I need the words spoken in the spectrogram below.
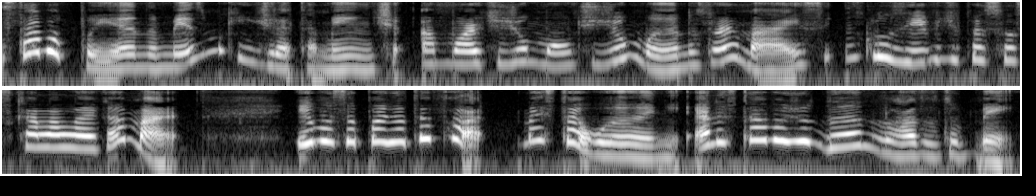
Estava apoiando, mesmo que indiretamente, a morte de um monte de humanos normais, inclusive de pessoas que ela alega amar. E você pode até falar, mas Tawane, ela estava ajudando o lado do bem,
